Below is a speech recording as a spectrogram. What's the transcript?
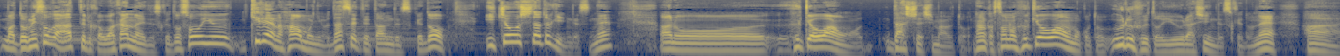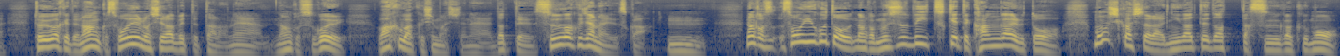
まあ、ドミソが合ってるか分かんないですけど、そういう綺麗なハーモニーを出せてたんですけど、異調した時にですね、あのー不協和音を出してしまうと。なんかその不協和音のことをウルフというらしいんですけどね。はい。というわけでなんかそういうの調べてたらね、なんかすごいワクワクしましてね。だって数学じゃないですか。うん。なんかそういうことをなんか結びつけて考えると、もしかしたら苦手だった数学も、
